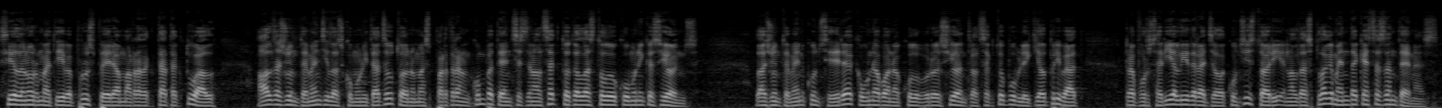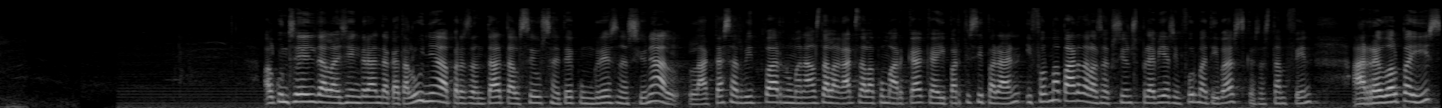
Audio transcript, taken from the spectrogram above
Si la normativa prospera amb el redactat actual, els ajuntaments i les comunitats autònomes perdran competències en el sector de les telecomunicacions. L'Ajuntament considera que una bona col·laboració entre el sector públic i el privat reforçaria el lideratge del consistori en el desplegament d'aquestes antenes. El Consell de la Gent Gran de Catalunya ha presentat el seu setè Congrés Nacional. L'acte ha servit per nomenar els delegats de la comarca que hi participaran i forma part de les accions prèvies informatives que s'estan fent arreu del país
